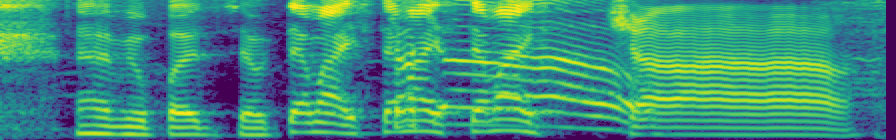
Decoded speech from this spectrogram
Ai, meu pai do céu. Até mais, até Tchau, mais, até mais. tchau. Tchau.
